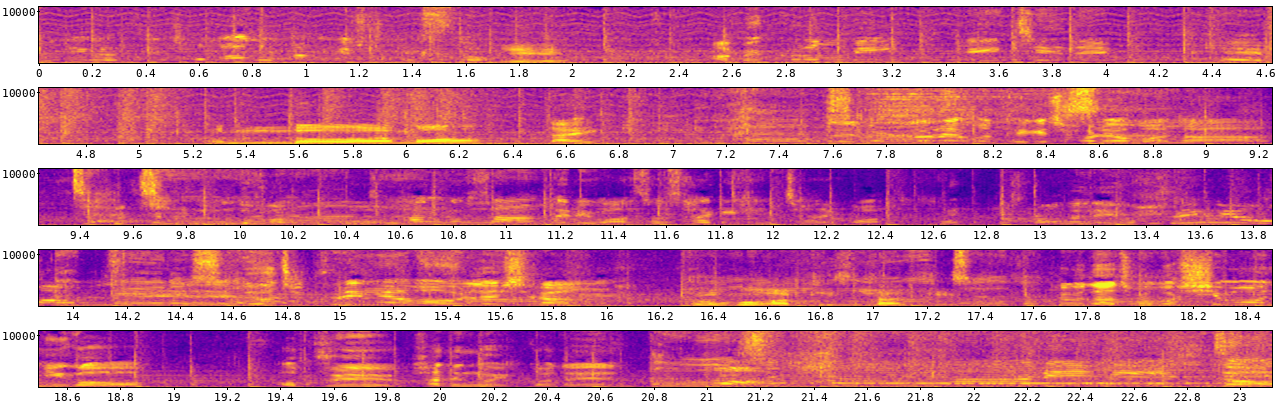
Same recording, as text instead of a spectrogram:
어디 갔지? 정하고 가는 게 좋겠어. 예. 언더아머. 나이키. 룰루렘은 되게 저렴하다. 그치. 품도 많고 한국 사람들이 와서 사기 괜찮을 것 같은데? 어 근데 이거 프리미엄 아울렛 여주 프리미엄 아울렛이랑 로고가 비슷하지. 그리고 나 저거 시몬 이거 어플 받은 거 있거든 우와 할인이 있어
